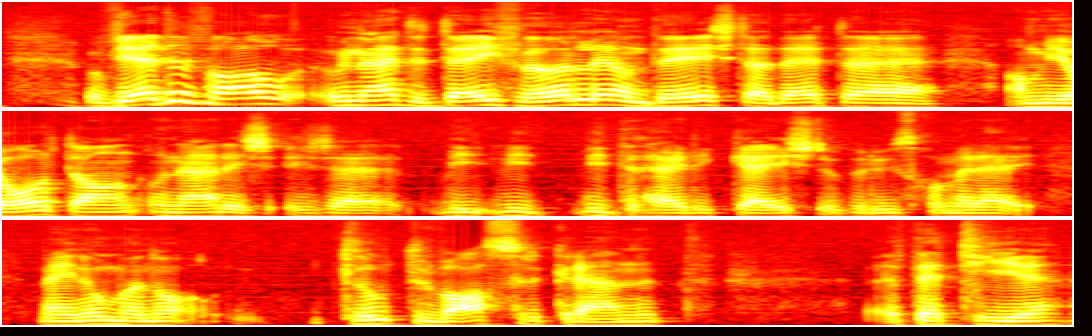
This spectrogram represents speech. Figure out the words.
auf jeden Fall, und dann der Dave Hörle und ich stehen dort äh, am Jordan und dann ist, ist äh, wie, wie, wie der Heilige Geist über uns gekommen. Wir haben, wir haben nur noch die lauter Wasser gerannt, äh, dort hier,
